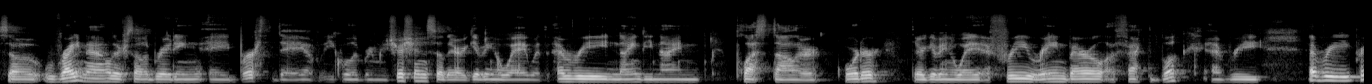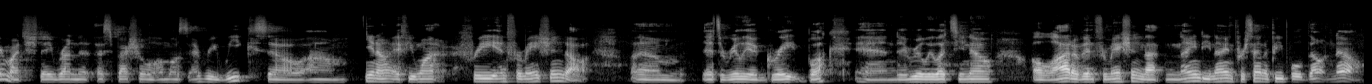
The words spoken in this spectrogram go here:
So right now they're celebrating a birthday of Equilibrium Nutrition, so they're giving away with every 99 plus dollar order they're giving away a free rain barrel effect book every every pretty much they run a special almost every week. So um, you know if you want free information, um, it's really a great book and it really lets you know a lot of information that 99% of people don't know.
